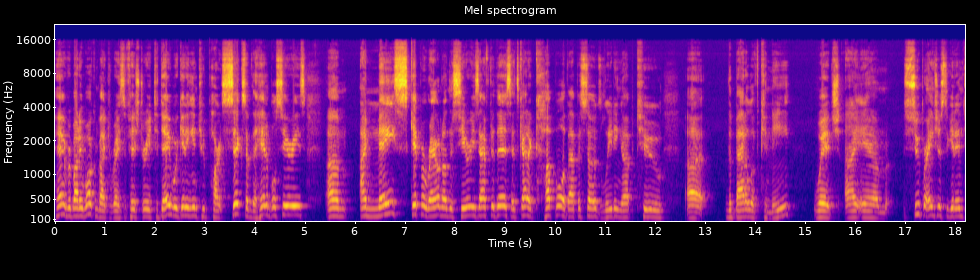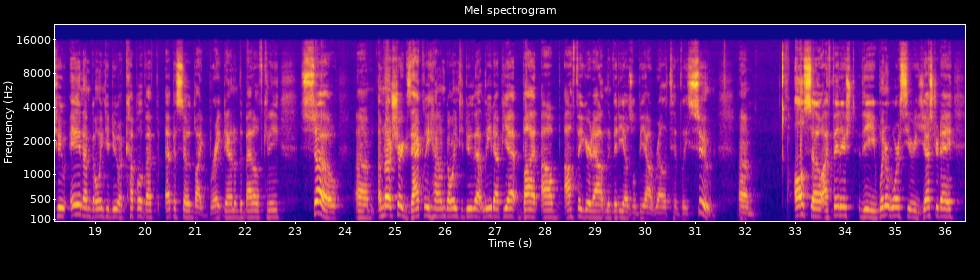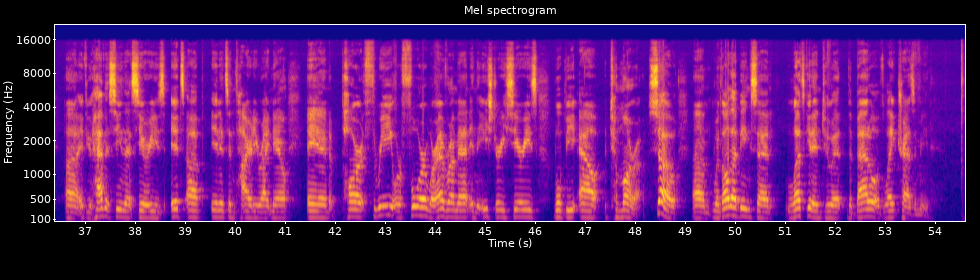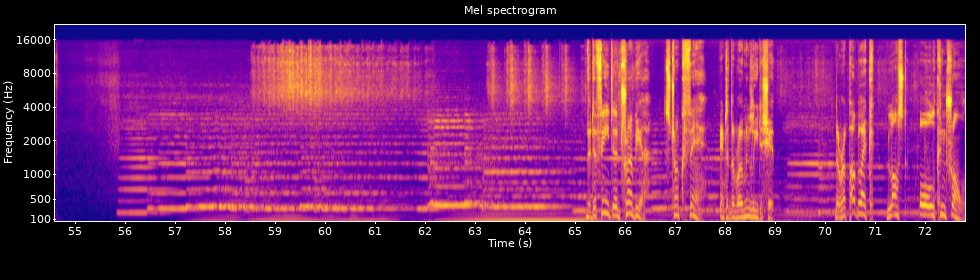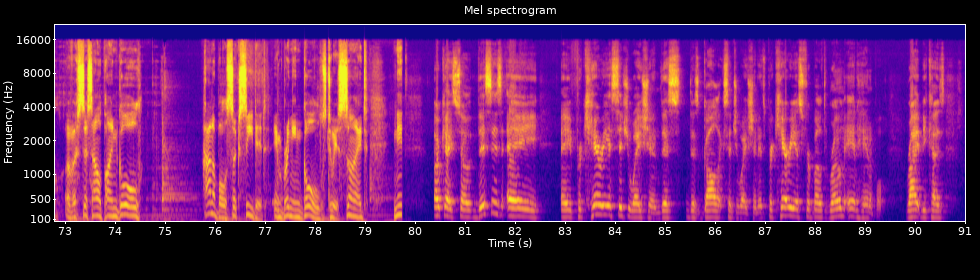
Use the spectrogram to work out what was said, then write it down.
Hey everybody, welcome back to Rayce of History. Today we're getting into part six of the Hannibal series. Um, I may skip around on the series after this. It's got a couple of episodes leading up to uh, the Battle of Cannae, which I am super anxious to get into, and I'm going to do a couple of ep- episode like breakdown of the Battle of Cannae. So um, I'm not sure exactly how I'm going to do that lead up yet, but I'll I'll figure it out, and the videos will be out relatively soon. Um, also, I finished the Winter War series yesterday. Uh, if you haven't seen that series, it's up in its entirety right now. And part three or four, wherever I'm at in the Easter series, will be out tomorrow. So, um, with all that being said, let's get into it. The Battle of Lake Trasimene. The defeat at Trebia struck fear into the Roman leadership. The Republic lost all control over Cisalpine Gaul. Hannibal succeeded in bringing Gauls to his side. Okay, so this is a a precarious situation. This this Gallic situation. It's precarious for both Rome and Hannibal, right? Because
